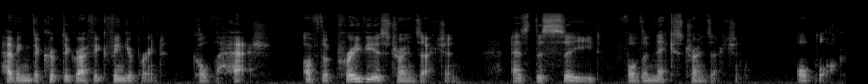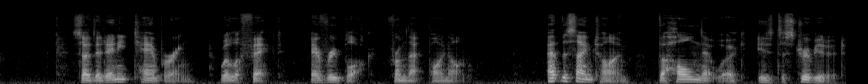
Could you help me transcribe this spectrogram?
having the cryptographic fingerprint, called the hash, of the previous transaction as the seed for the next transaction, or block, so that any tampering will affect every block from that point on. At the same time, the whole network is distributed,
